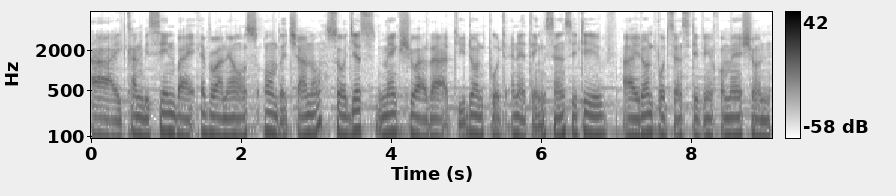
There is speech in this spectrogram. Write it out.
uh, it can be seen by everyone else on the channel. So just make sure that you don't put anything sensitive. You don't put sensitive information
